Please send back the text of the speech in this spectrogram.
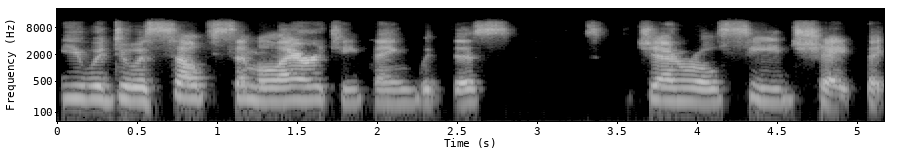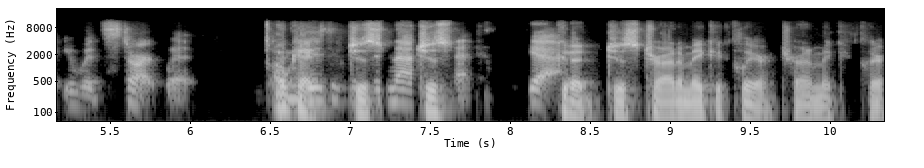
You would do a self similarity thing with this general seed shape that you would start with. Okay, just just yeah, good. Just try to make it clear. Try to make it clear.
